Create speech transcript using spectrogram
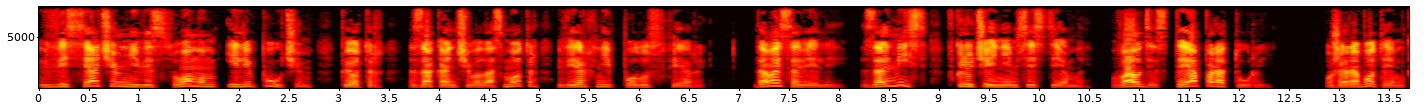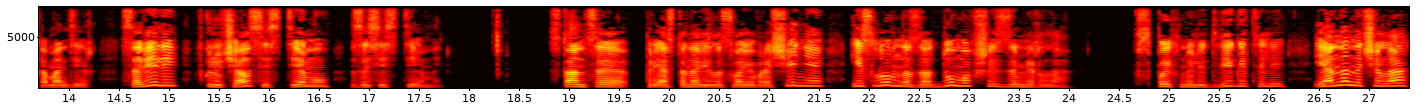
в висячем, невесомом и липучем. Петр заканчивал осмотр верхней полусферы. «Давай, Савелий, займись включением системы. Валдис, ты аппаратурой». «Уже работаем, командир». Савелий включал систему за системой. Станция приостановила свое вращение и, словно задумавшись, замерла. Вспыхнули двигатели, и она начала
